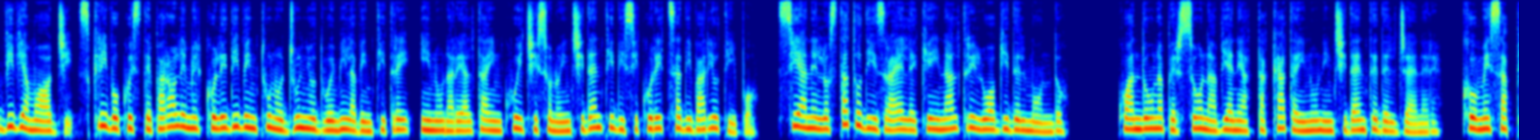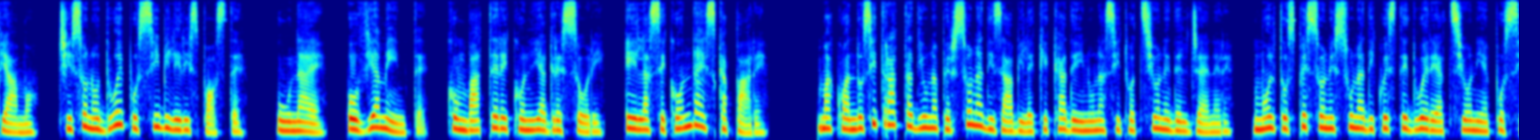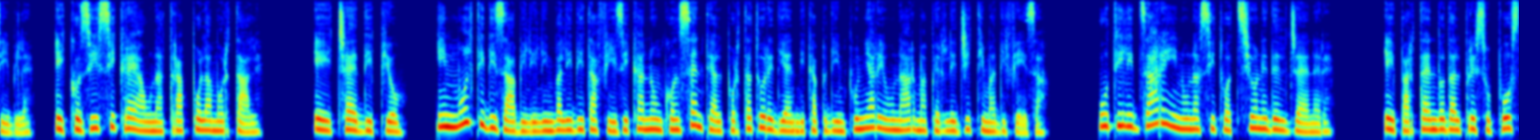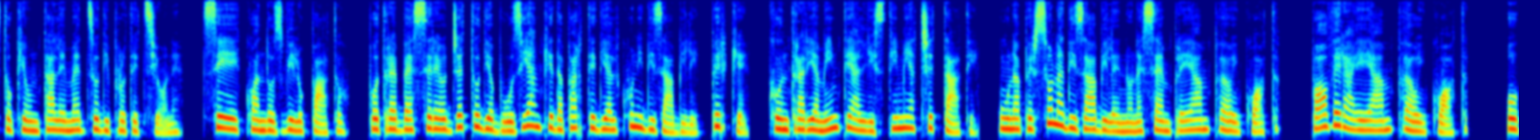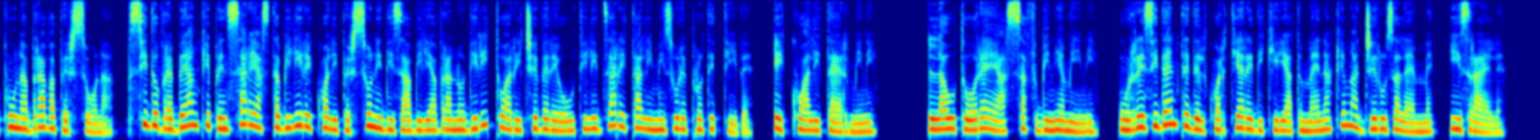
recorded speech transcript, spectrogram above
Viviamo oggi, scrivo queste parole mercoledì 21 giugno 2023, in una realtà in cui ci sono incidenti di sicurezza di vario tipo, sia nello Stato di Israele che in altri luoghi del mondo. Quando una persona viene attaccata in un incidente del genere, come sappiamo, ci sono due possibili risposte. Una è, ovviamente, combattere con gli aggressori, e la seconda è scappare. Ma quando si tratta di una persona disabile che cade in una situazione del genere, molto spesso nessuna di queste due reazioni è possibile, e così si crea una trappola mortale. E c'è di più. In molti disabili l'invalidità fisica non consente al portatore di handicap di impugnare un'arma per legittima difesa. Utilizzare in una situazione del genere. E partendo dal presupposto che un tale mezzo di protezione, se e quando sviluppato, potrebbe essere oggetto di abusi anche da parte di alcuni disabili, perché, Contrariamente agli stimi accettati, una persona disabile non è sempre amp o in quote, povera e amp o in quote, o una brava persona, si dovrebbe anche pensare a stabilire quali persone disabili avranno diritto a ricevere o utilizzare tali misure protettive, e quali termini. L'autore è Assaf Binyamini, un residente del quartiere di Kiryat Menachem a Gerusalemme, Israele.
